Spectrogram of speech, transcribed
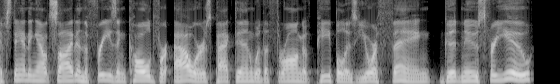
If standing outside in the freezing cold for hours packed in with a throng of people is your thing, good news for you.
